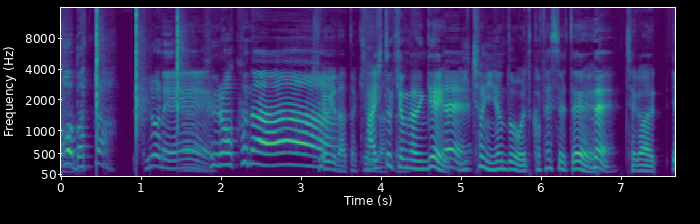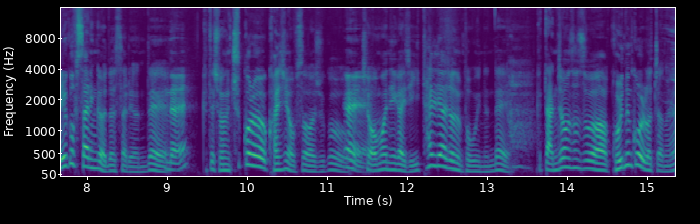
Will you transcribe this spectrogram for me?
어, 맞다. 그러네. 그렇구나. 기억이 났다. 기억이 아직도 났다. 기억나는 게 네. 2002년도 월드컵 했을 때 네. 제가 7살인가 8살이었는데 네. 그때 저는 축구를 관심이 없어가지고 네. 제 어머니가 이제 이탈리아전을 보고 있는데 그때 안정환 선수가 골든골을 넣었잖아요.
